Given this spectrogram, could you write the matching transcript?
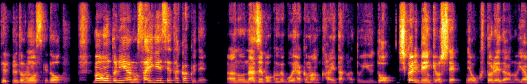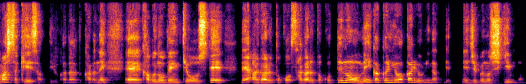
てると思うんですけど、まあ本当にあの再現性高くね、あの、なぜ僕が500万買えたかというと、しっかり勉強して、ね、オクトレーダーの山下圭さんっていう方からね、えー、株の勉強をして、ね、上がるとこ、下がるとこっていうのを明確に分かるようになって、ね、自分の資金も、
